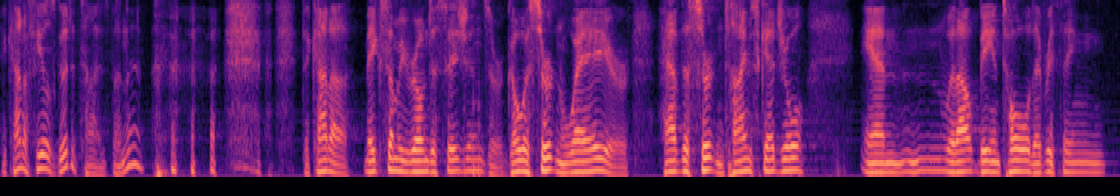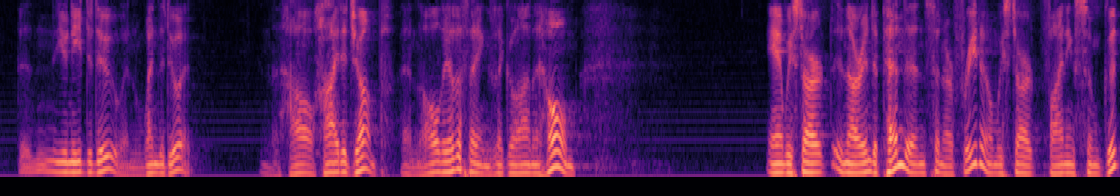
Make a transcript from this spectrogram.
It kind of feels good at times, doesn't it? to kind of make some of your own decisions or go a certain way or have this certain time schedule and without being told everything you need to do and when to do it, and how high to jump, and all the other things that go on at home. And we start in our independence and our freedom, we start finding some good,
